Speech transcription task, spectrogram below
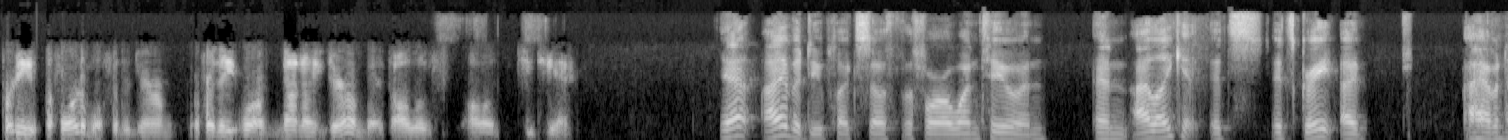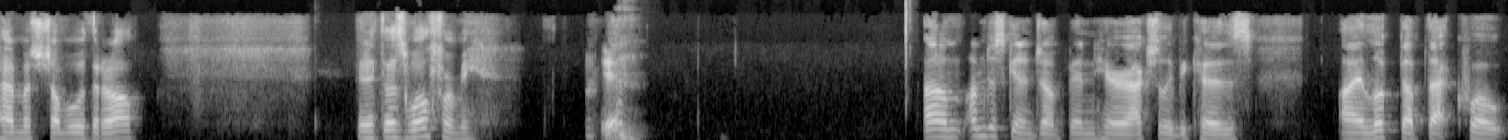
pretty affordable for the Durham for the or not only Durham but all of all of GTA. Yeah, I have a duplex south of the 401 too, and and I like it. It's it's great. I I haven't had much trouble with it at all. and it does well for me. Yeah. Um, I'm just going to jump in here actually because I looked up that quote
